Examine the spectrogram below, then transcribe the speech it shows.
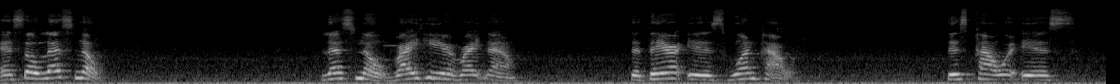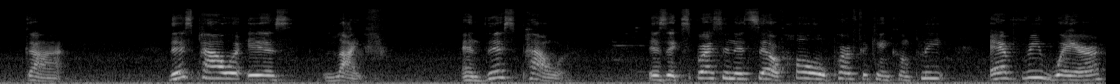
And so let's know. Let's know right here, right now, that there is one power. This power is God. This power is life. And this power is expressing itself whole, perfect, and complete everywhere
